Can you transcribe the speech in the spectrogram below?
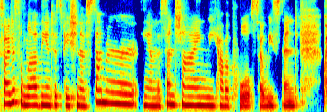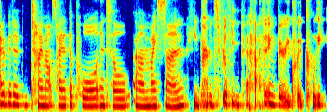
so I just love the anticipation of summer and the sunshine. We have a pool, so we spend quite a bit of time outside at the pool until um, my son he burns really bad and very quickly.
